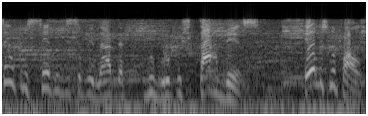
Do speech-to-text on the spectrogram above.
100% disciplinada do grupo Stardance. Eles no palco.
